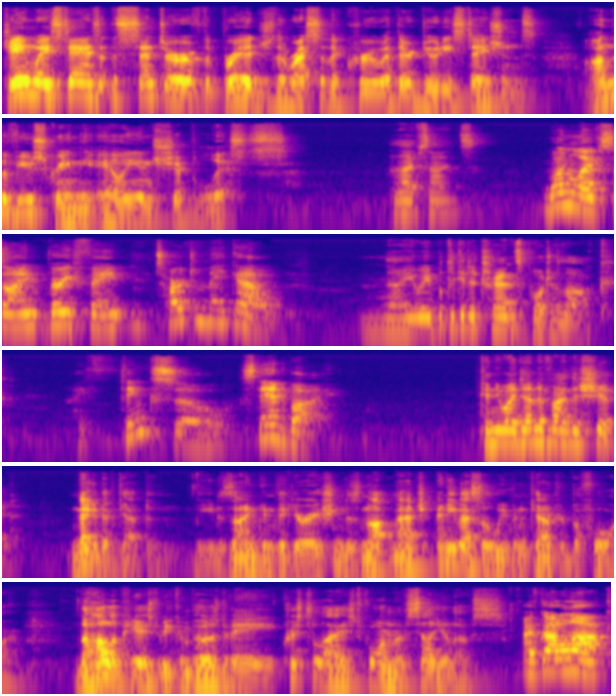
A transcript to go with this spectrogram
Janeway stands at the center of the bridge, the rest of the crew at their duty stations. On the view screen, the alien ship lists. Life signs? One life sign, very faint. It's hard to make out. Are you able to get a transporter lock? I think so. Stand by. Can you identify the ship? Negative, Captain. The design configuration does not match any vessel we've encountered before. The hull appears to be composed of a crystallized form of cellulose. I've got a lock.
